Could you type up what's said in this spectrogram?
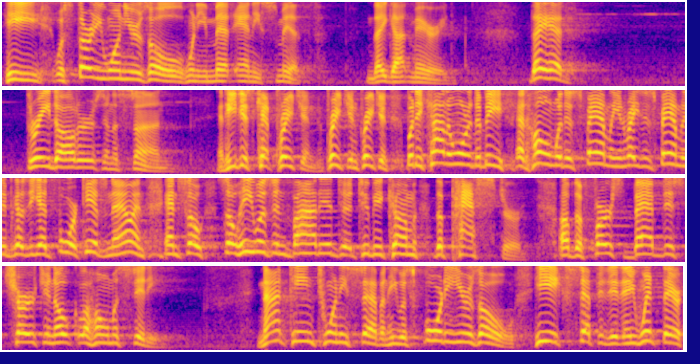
he was 31 years old when he met Annie Smith. They got married. They had three daughters and a son. And he just kept preaching, preaching, preaching. But he kind of wanted to be at home with his family and raise his family because he had four kids now. And, and so, so he was invited to, to become the pastor of the First Baptist Church in Oklahoma City. 1927, he was 40 years old. He accepted it and he went there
